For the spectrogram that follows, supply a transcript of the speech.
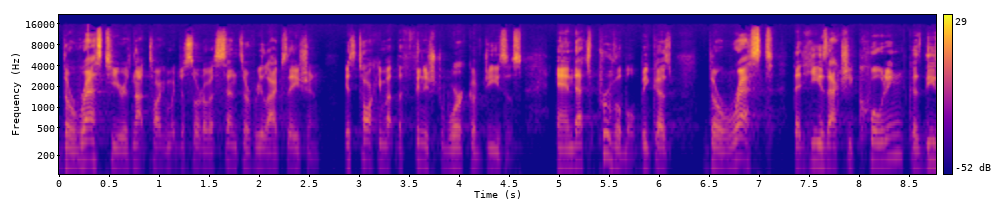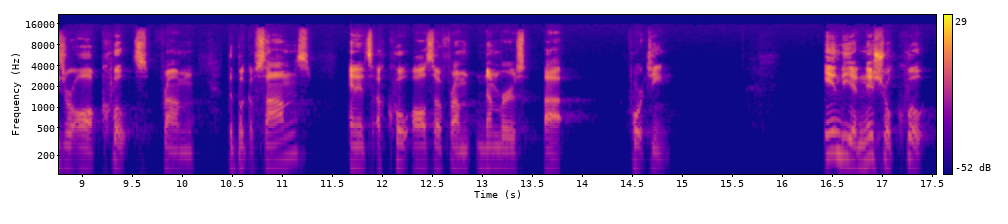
the rest here is not talking about just sort of a sense of relaxation. It's talking about the finished work of Jesus. And that's provable because the rest that he is actually quoting, because these are all quotes from the book of Psalms, and it's a quote also from Numbers uh, 14. In the initial quote,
